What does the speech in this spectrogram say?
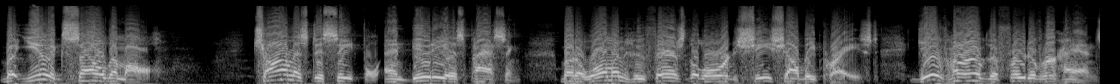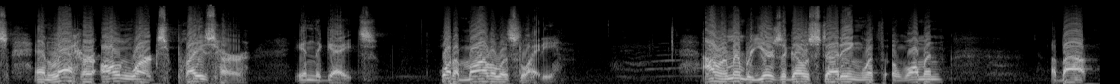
but you excel them all. Charm is deceitful, and beauty is passing. But a woman who fears the Lord, she shall be praised. Give her of the fruit of her hands, and let her own works praise her in the gates. What a marvelous lady. I remember years ago studying with a woman about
